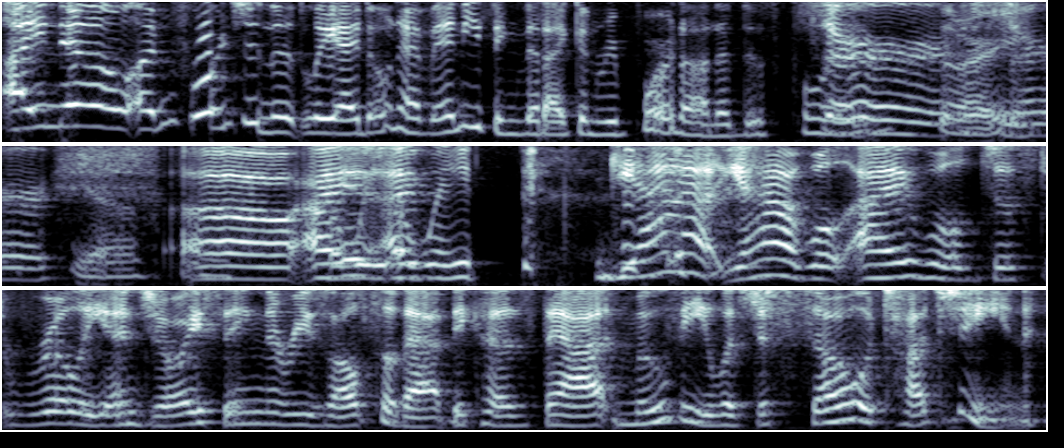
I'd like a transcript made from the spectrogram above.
I know. Unfortunately, I don't have anything that I can report on at this point. Sure. Sorry. Sure. Yeah. Oh, I wait. I, wait. Yeah, yeah. Well, I will just really enjoy seeing the results of that because that movie was just so touching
